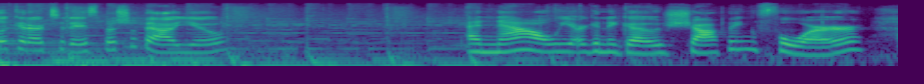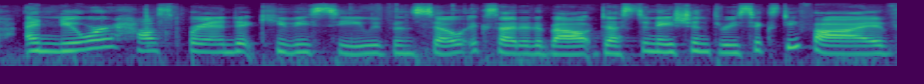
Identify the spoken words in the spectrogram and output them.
look at our today's special value. And now we are gonna go shopping for a newer house brand at QVC. We've been so excited about Destination 365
